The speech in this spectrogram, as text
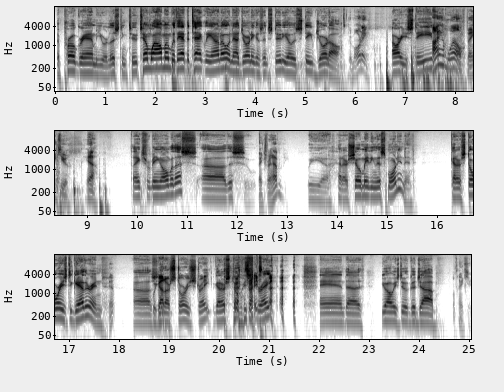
the program you are listening to. Tim Wildmon with Ed Vitagliano, and now joining us in studio is Steve Jordahl. Good morning. How are you, Steve? I am well, thank you. Yeah, Thanks for being on with us. Uh, this thanks for having me. we uh, had our show meeting this morning and got our stories together, and Yep. Uh, We so got our stories straight. we got our stories right. straight, and uh, you always do a good job. Well, thank you.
